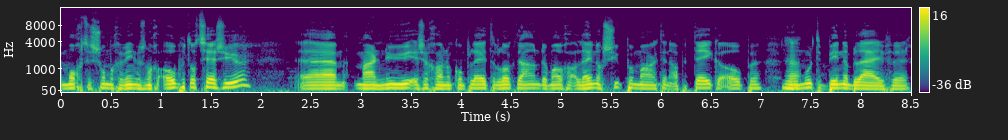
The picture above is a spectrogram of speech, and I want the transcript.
mochten sommige winkels nog open tot 6 uur. Ehm, maar nu is er gewoon een complete lockdown. Er mogen alleen nog supermarkten en apotheken open. Ja. We moeten binnen blijven.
